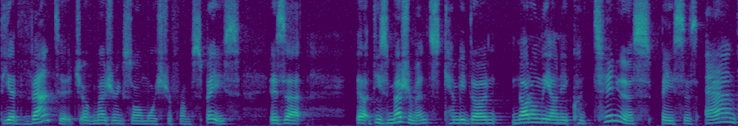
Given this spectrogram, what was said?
The advantage of measuring soil moisture from space is that uh, these measurements can be done not only on a continuous basis and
